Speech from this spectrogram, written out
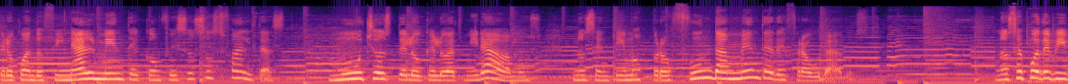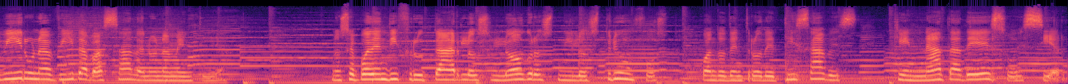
Pero cuando finalmente confesó sus faltas, muchos de lo que lo admirábamos nos sentimos profundamente defraudados. No se puede vivir una vida basada en una mentira. No se pueden disfrutar los logros ni los triunfos cuando dentro de ti sabes que nada de eso es cierto.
